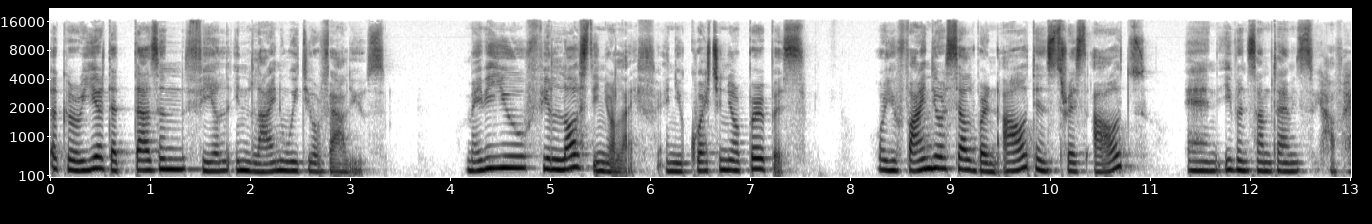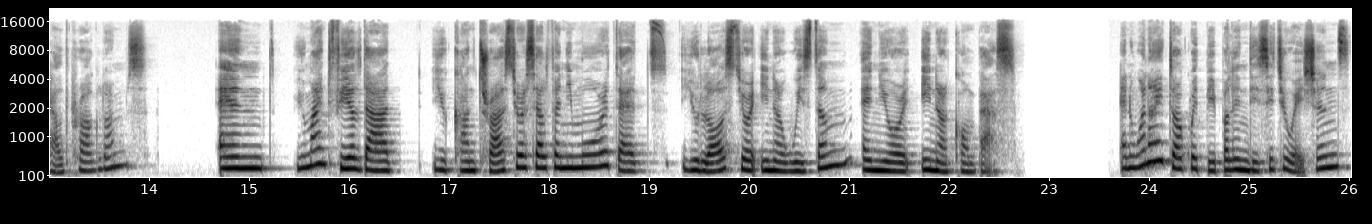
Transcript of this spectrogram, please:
a career that doesn't feel in line with your values. Maybe you feel lost in your life and you question your purpose. Or you find yourself burned out and stressed out, and even sometimes have health problems. And you might feel that you can't trust yourself anymore, that you lost your inner wisdom and your inner compass. And when I talk with people in these situations,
